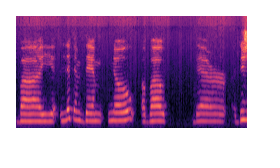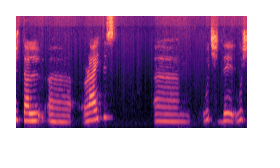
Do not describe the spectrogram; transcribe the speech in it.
by letting them know about their digital rights um, which they which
